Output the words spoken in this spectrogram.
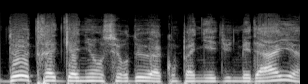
deux trades gagnants sur deux accompagnés d'une médaille.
